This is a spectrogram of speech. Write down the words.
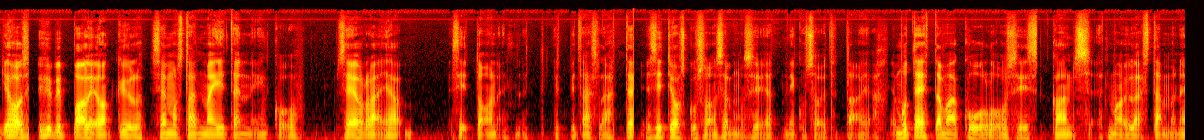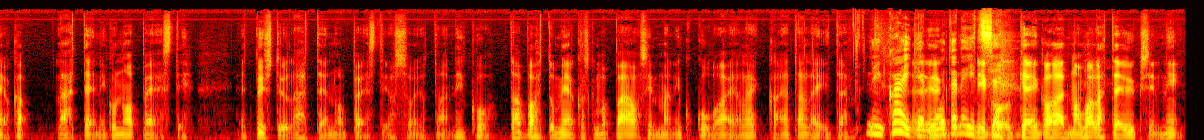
joo, hyvin paljon on kyllä semmoista, että mä itse niin kuin seuraan ja sitten on, että nyt, nyt pitäisi lähteä. Ja sitten joskus on semmoisia, että niin kuin soitetaan. Ja, ja mun tehtävä kuuluu siis kans, että mä oon yleensä tämmöinen, joka lähtee niin kuin nopeasti – että pystyy lähteä nopeasti, jos on jotain niin kuin, tapahtumia, koska mä pääosin mä niin kuin, kuvaan ja leikkaan ja tälle itse. Niin kaiken äh, muuten itse. Niin kuin keikoilla, että mä voin lähteä yksin. Niin.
